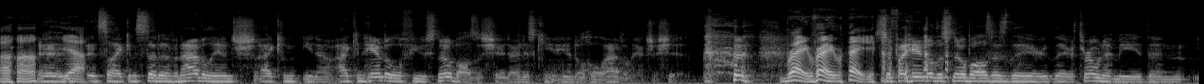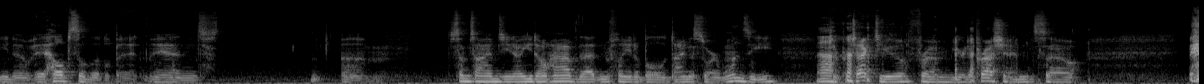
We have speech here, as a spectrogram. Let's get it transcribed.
Uh huh. And Yeah. it's like instead of an avalanche, I can you know I can handle a few snowballs of shit. I just can't handle a whole avalanche of shit. Right. Right. Right. so if I handle the snowballs as they're they're thrown at me, then you know it helps a little bit. And um, sometimes you know you don't have that inflatable dinosaur onesie to protect you from your depression. So,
